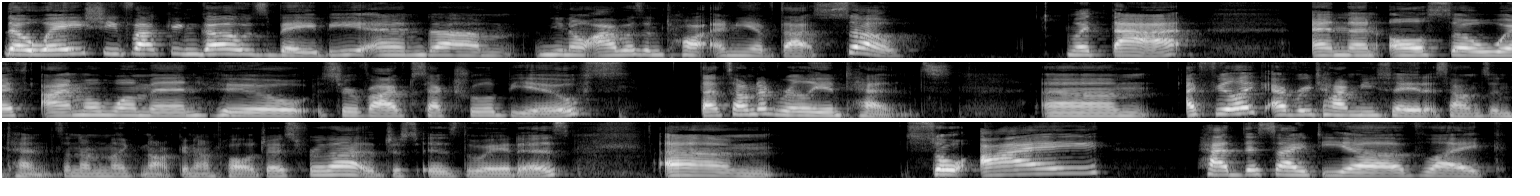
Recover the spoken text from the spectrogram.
the way she fucking goes, baby. And um, you know, I wasn't taught any of that. So, with that, and then also with I'm a woman who survived sexual abuse. That sounded really intense. Um, I feel like every time you say it, it sounds intense, and I'm like not gonna apologize for that. It just is the way it is. Um, so I had this idea of like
